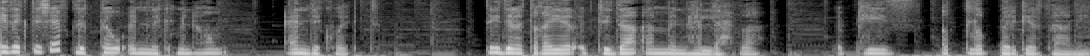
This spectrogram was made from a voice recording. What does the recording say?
إذا اكتشفت للتو أنك منهم عندك وقت. تقدر تغير ابتداء من هاللحظة. please اطلب برجر ثاني.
